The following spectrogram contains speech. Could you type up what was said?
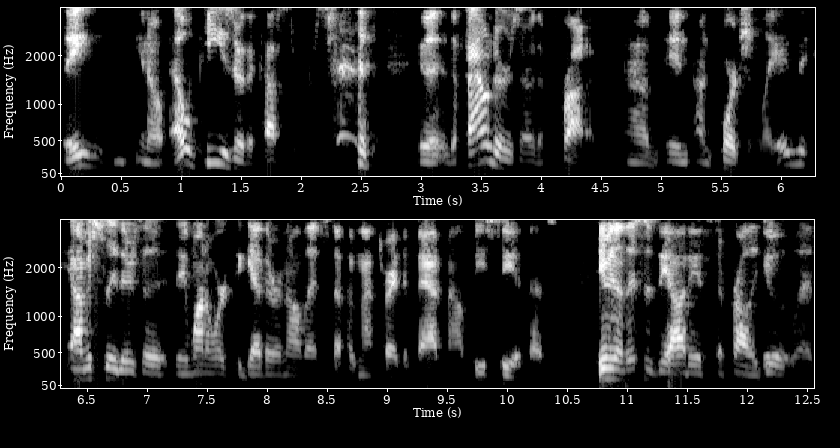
they, you know, LPs are the customers. the, the, founders are the product. Um, in, unfortunately, and obviously, there's a they want to work together and all that stuff. I'm not trying to badmouth VC in this, even though this is the audience to probably do it with.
